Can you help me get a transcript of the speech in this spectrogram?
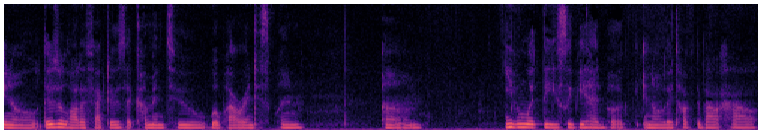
you know, there's a lot of factors that come into willpower and discipline. Um, even with the Sleepyhead book, you know, they talked about how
